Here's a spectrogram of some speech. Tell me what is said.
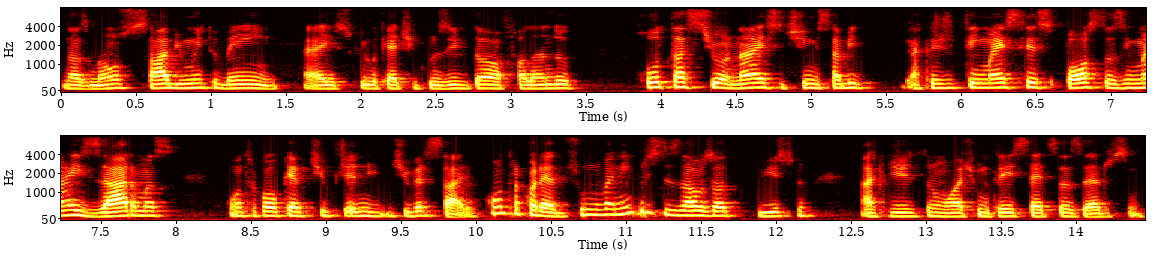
nas mãos, sabe muito bem é, isso que o Luquete, inclusive, estava falando, rotacionar esse time, sabe? Acredito que tem mais respostas e mais armas contra qualquer tipo de adversário. Contra a Coreia do Sul não vai nem precisar usar tudo isso. Acredito num ótimo 3 sets a 0, sim.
